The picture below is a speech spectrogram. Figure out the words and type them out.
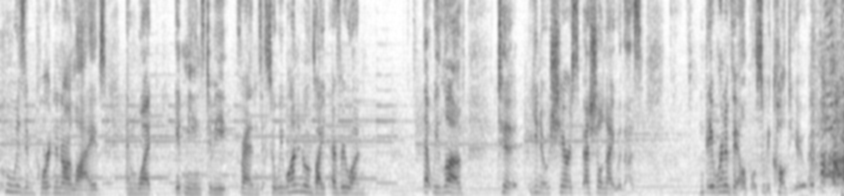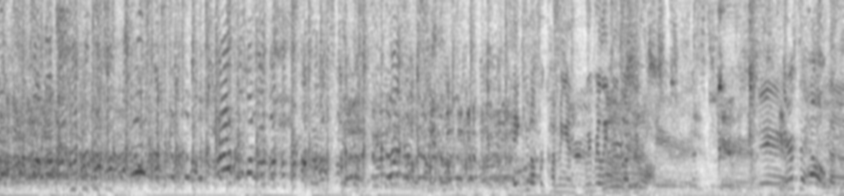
who is important in our lives and what it means to be friends. So we wanted to invite everyone that we love to, you know, share a special night with us. They weren't available, so we called you. Thank you all for coming in. We really do love you all. Here's to hell. Love you.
